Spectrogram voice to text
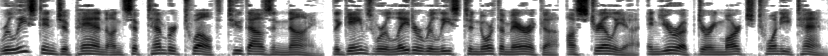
Released in Japan on September 12, 2009, the games were later released to North America, Australia, and Europe during March 2010.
